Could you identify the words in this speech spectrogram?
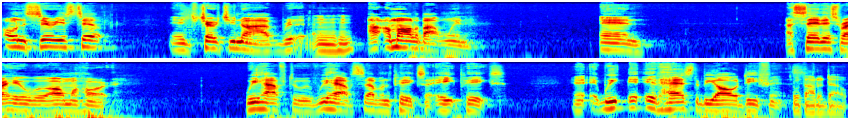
on the serious tip, in church, you know I, re- mm-hmm. I I'm all about winning, and I say this right here with all my heart. We have to. If we have seven picks or eight picks, and it, we it, it has to be all defense. Without a doubt.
